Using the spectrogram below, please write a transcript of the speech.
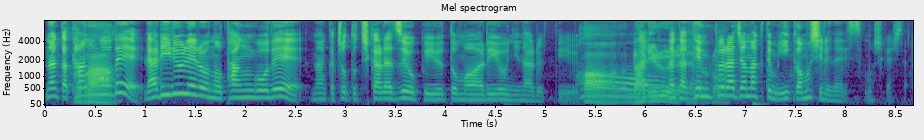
なんか単語でラ。リルレロの単語でなんかちょっと力強く言うと回るようになるっていう。ああラリルレなんか天ぷらじじゃなくてもいいかもしれないですもしかしたら、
